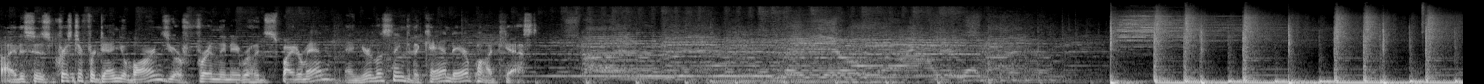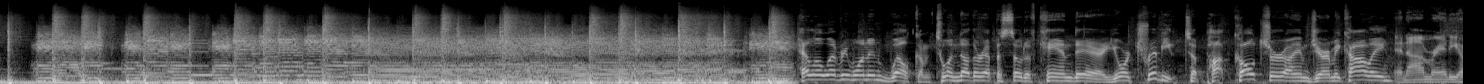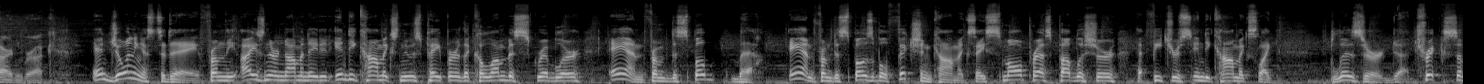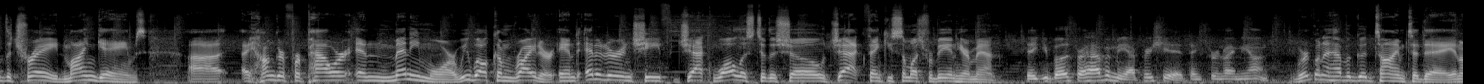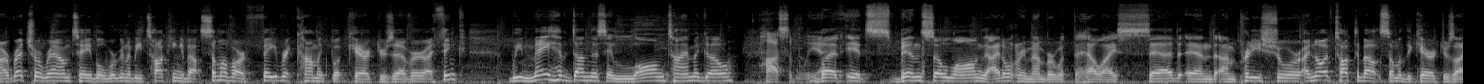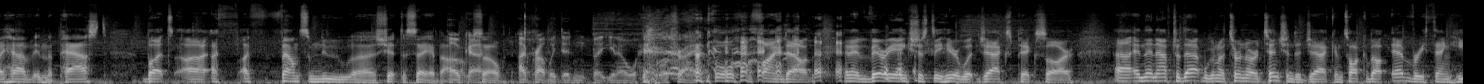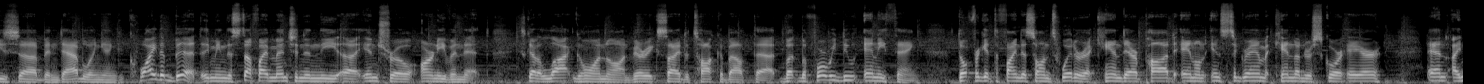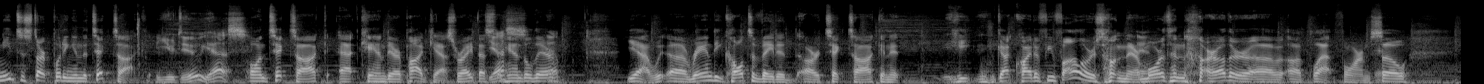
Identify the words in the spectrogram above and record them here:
Hi, this is Christopher Daniel Barnes, your friendly neighborhood Spider Man, and you're listening to the Canned Air Podcast. And welcome to another episode of Canned Air, your tribute to pop culture. I am Jeremy Colley. And I'm Randy Hardenbrook. And joining us today from the Eisner nominated indie comics newspaper, The Columbus Scribbler, and from Dispo. Bleh, and from Disposable Fiction Comics, a small press publisher that features indie comics like Blizzard, uh, Tricks of the Trade, Mind Games, uh, A Hunger for Power, and many more. We welcome writer and editor in chief Jack Wallace to the show. Jack, thank you so much for being here, man. Thank you both for having me. I appreciate it. Thanks for inviting me on. We're going to have a good time today. In our retro roundtable, we're going to be talking about some of our favorite comic book characters ever. I think we may have done this a long time ago, Possibly. but it's been so long that I don't remember what the hell I said. And I'm pretty sure, I know I've talked about some of the characters I have in the past, but uh, I, I found some new uh, shit to say about okay. them. So I probably didn't, but you know, hey, we'll try it. we'll find out. And I'm very anxious to hear what Jack's picks are. Uh, and then after that, we're going to turn our attention to Jack and talk about everything he's uh, been dabbling in quite a bit. I mean, the stuff I mentioned in the uh, intro aren't even it. He's got a lot going on. Very excited to talk about that. But before we do anything, don't forget to find us on Twitter at CannedAirPod and on Instagram at canned underscore air. And I need to start putting in the TikTok. You do, yes. On TikTok at Canned Air Podcast, right? That's Yes, the handle there? yep. Yeah, we, uh, Randy cultivated our TikTok and it he got quite a few followers on there, more than our other uh, uh, platforms. So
